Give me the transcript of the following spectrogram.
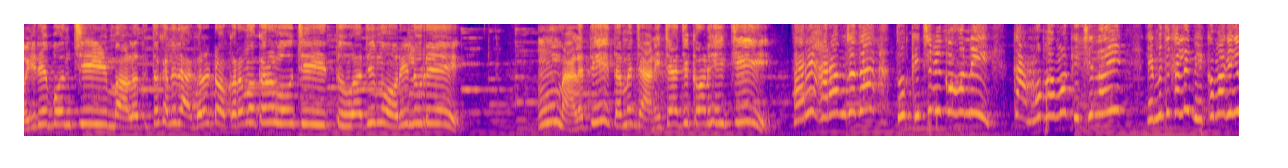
ହଇରେ ବଞ୍ଚି ମାଳତୀ ତ ଖାଲି ରାଗର ଟକର ମକର ହଉଛି ତୁ ଆଜି ମରିଲୁ ରେ ମାଳତୀ ତମେ ଜାଣିଛ ଆଜି କଣ ହେଇଛି ଆରେ ହାରାମଜାଦା ତୁ କିଛି ବି କହନି କାମ ଫାମ କିଛି ନାହିଁ ଏମିତି ଖାଲି ଭିକ ମାଗିକି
